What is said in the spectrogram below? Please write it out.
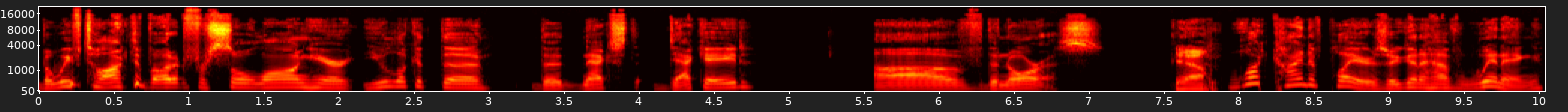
But we've talked about it for so long here. You look at the the next decade of the Norris. Yeah. What kind of players are you going to have winning?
